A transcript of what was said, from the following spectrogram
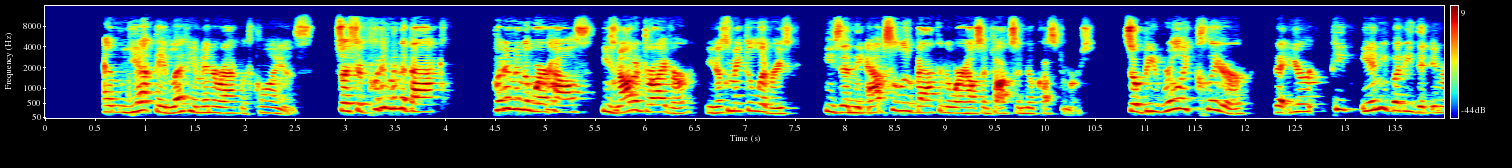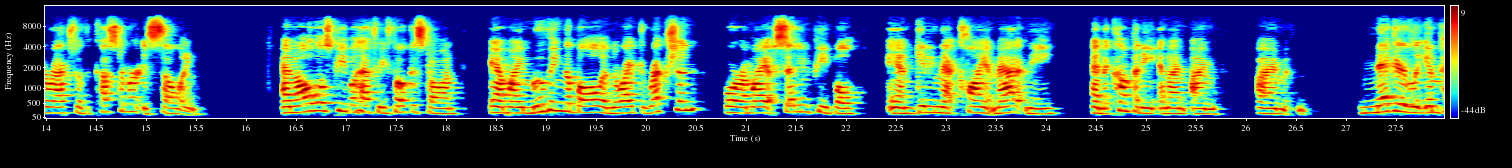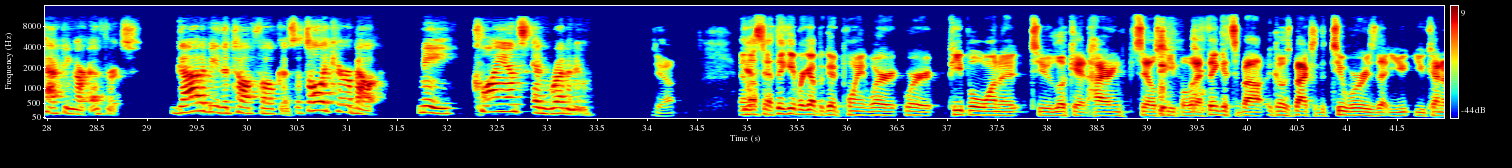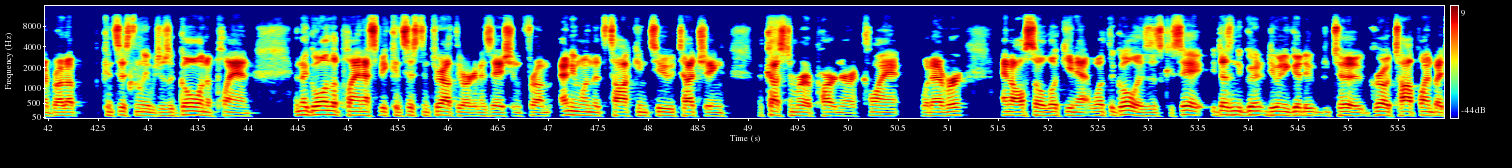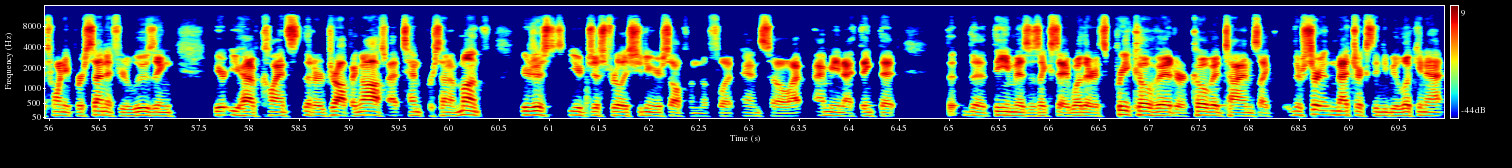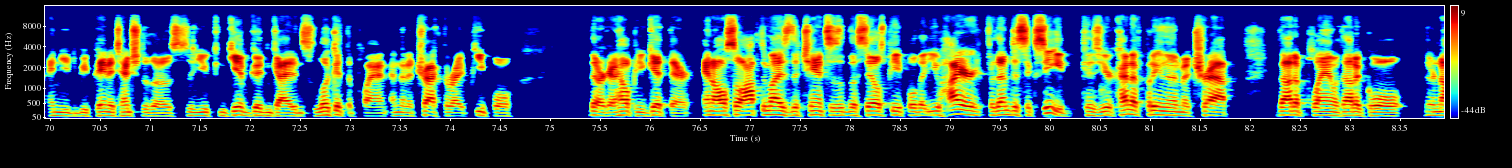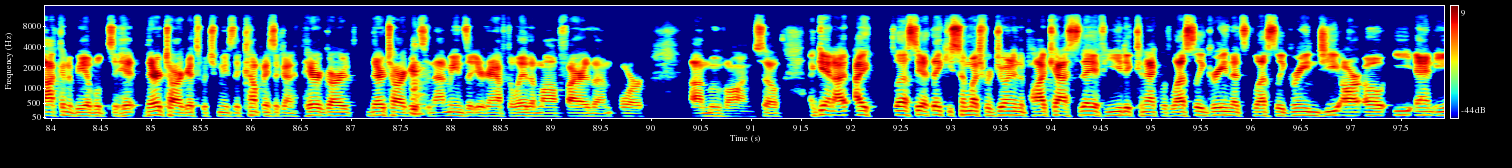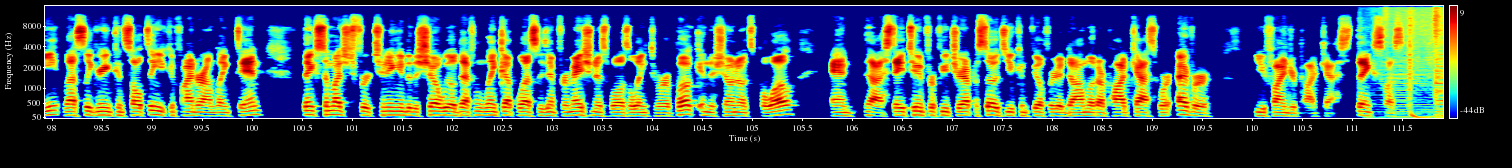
and yet they let him interact with clients. So i said put him in the back put him in the warehouse. He's not a driver. He doesn't make deliveries. He's in the absolute back in the warehouse and talks to no customers. So be really clear that your anybody that interacts with a customer is selling and all those people have to be focused on am i moving the ball in the right direction or am i upsetting people and getting that client mad at me and the company and i'm i'm i'm negatively impacting our efforts? Got to be the top focus. That's all i care about. Me clients and revenue. Yeah and Leslie, I think you bring up a good point where where people want to to look at hiring salespeople, but I think it's about it goes back to the two words that you you kind of brought up consistently, which is a goal and a plan. And the goal and the plan has to be consistent throughout the organization, from anyone that's talking to, touching a customer, a partner, a client, whatever, and also looking at what the goal is. Is because say it doesn't do any good to, to grow top line by twenty percent if you're losing. You're, you have clients that are dropping off at ten percent a month. You're just you're just really shooting yourself in the foot. And so I, I mean I think that the, the theme is is like I say whether it's pre-COVID or COVID times, like there's certain metrics that you need to be looking at and you need to be paying attention to those so you can give good guidance, look at the plan, and then attract the right people that are going to help you get there, and also optimize the chances of the salespeople that you hire for them to succeed because you're kind of putting them in a trap without a plan, without a goal. They're not going to be able to hit their targets, which means the companies are going to hit their, their targets, and that means that you're going to have to lay them off, fire them, or uh, move on. So again, I, I, Leslie, I thank you so much for joining the podcast today. If you need to connect with Leslie Groene, that's Leslie Groene, G R O E N E, Leslie Groene Consulting. You can find her on LinkedIn. Thanks so much for tuning into the show. We'll definitely link up Leslie's information as well as a link to her book in the show notes below. And uh, stay tuned for future episodes. You can feel free to download our podcast wherever you find your podcast. Thanks, Leslie.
